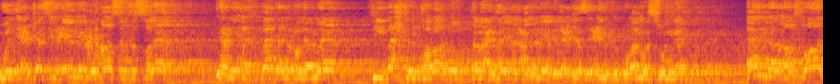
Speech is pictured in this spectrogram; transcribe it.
والإعجاز العلمي المعاصر في الصلاة. يعني أثبت العلماء في بحث قرأته تبع الهيئة العالمية للإعجاز العلمي في القرآن والسنة أن الأطفال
